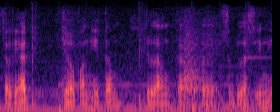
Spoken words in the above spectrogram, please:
kita lihat jawaban hitam di langkah ke-11 ini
